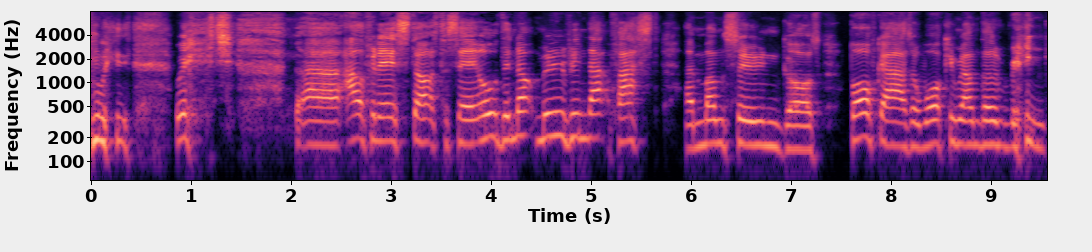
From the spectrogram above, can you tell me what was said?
which uh, Ace starts to say, "Oh, they're not moving that fast," and Monsoon goes, "Both guys are walking around the ring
